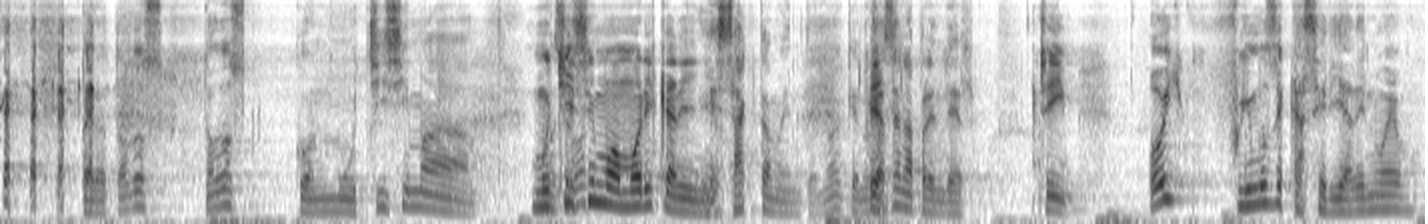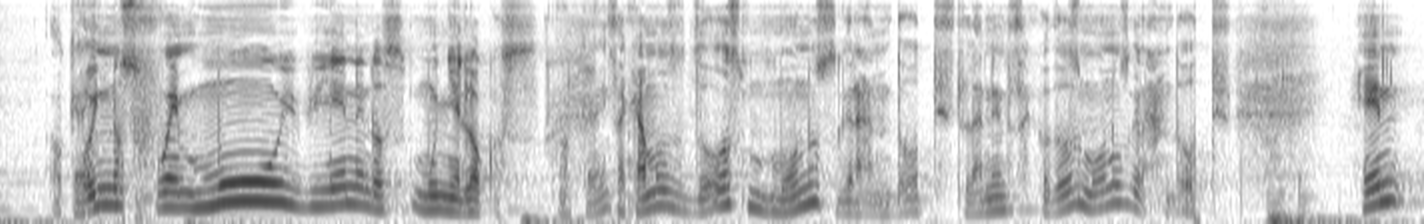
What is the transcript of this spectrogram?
Pero todos, todos con muchísima... Muchísimo amor y cariño. Exactamente, ¿no? Que nos hacen aprender. Sí. Hoy fuimos de cacería de nuevo. Okay. Hoy nos fue muy bien en los muñelocos. Okay. Sacamos dos monos grandotes. La nena sacó dos monos grandotes. Okay. En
